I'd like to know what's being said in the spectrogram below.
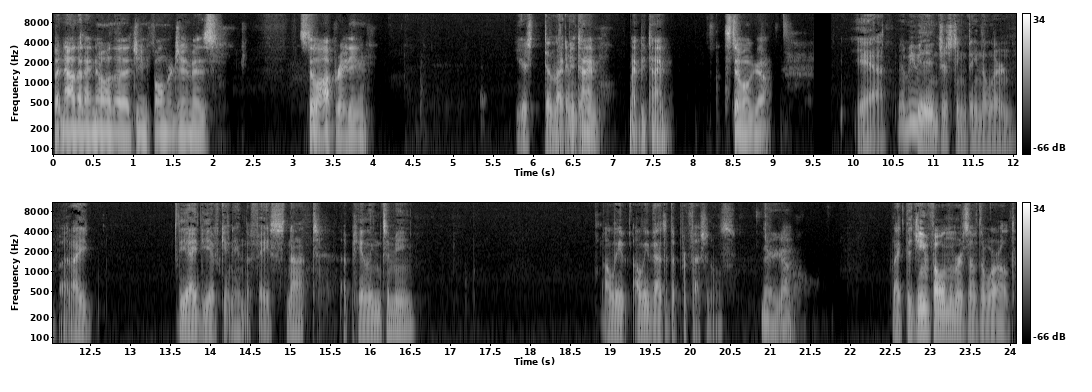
but now that I know the Gene Fullmer gym is still operating, You're still not going be to go. time. Might be time. Still won't go. Yeah, that may be an interesting thing to learn, but I, the idea of getting hit in the face, not appealing to me. I'll leave. I'll leave that to the professionals, There you go. like the Gene Fullmers of the world.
